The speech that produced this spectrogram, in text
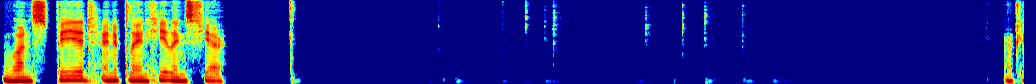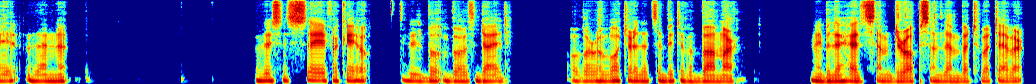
One speed, any plain healings here. Okay, then uh, this is safe. Okay, oh, these bo both died. over water. That's a bit of a bummer. Maybe they had some drops on them, but whatever.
